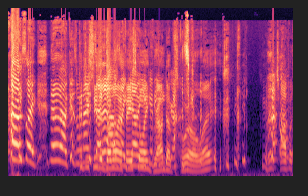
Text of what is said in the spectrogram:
I was like, no, no, no, because when Could I you see said the it, dumb I was like, face yo, going ground up ground squirrel? What? who's chopping,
